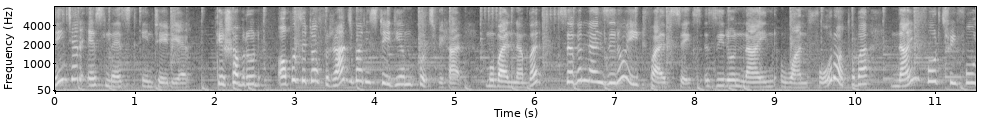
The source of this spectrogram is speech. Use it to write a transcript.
nature S nest interior. Keshab road opposite of Rajbari stadium, Coochbehar. Mobile number seven nine zero eight five six zero nine one four অথবা nine four three four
